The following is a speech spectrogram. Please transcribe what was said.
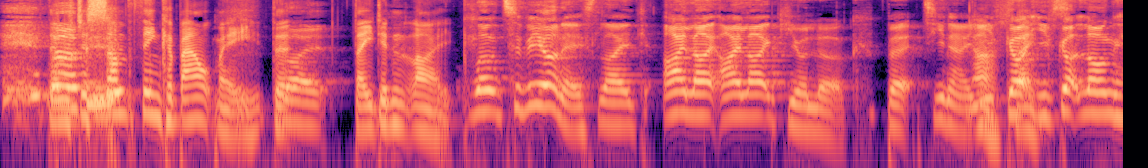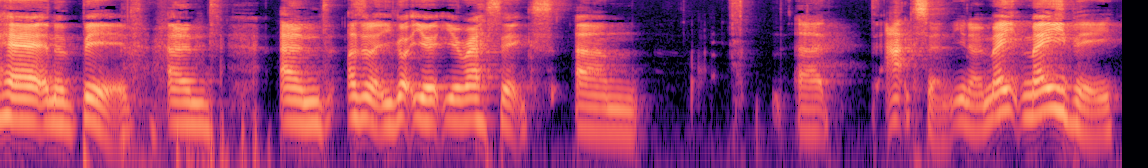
There was just something about me that Right. they didn't like. Well, to be honest, like I like I like your look, but you know Oh, you've got thanks. you've got long hair and a beard, and and I don't know, you've got your your Essex um uh, accent. You know, may, maybe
